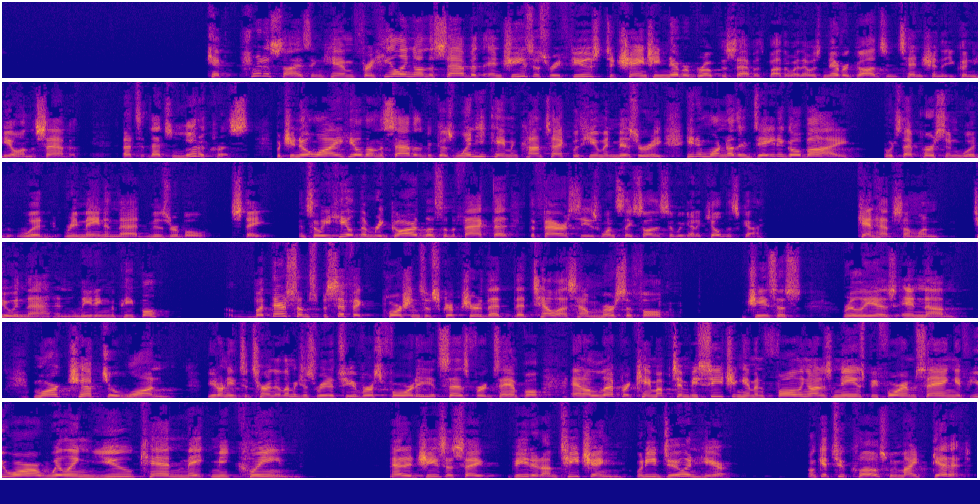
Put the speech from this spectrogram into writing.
kept criticizing him for healing on the Sabbath, and Jesus refused to change. He never broke the Sabbath, by the way. That was never God's intention that you couldn't heal on the Sabbath. That's, that's ludicrous. But you know why he healed on the Sabbath? Because when he came in contact with human misery, he didn't want another day to go by in which that person would, would remain in that miserable state. And so he healed them regardless of the fact that the Pharisees, once they saw this, said, we got to kill this guy. Can't have someone doing that and leading the people. But there's some specific portions of Scripture that, that tell us how merciful Jesus really is. In um, Mark chapter 1, you don't need to turn there. Let me just read it to you. Verse 40, it says, for example, And a leper came up to him, beseeching him and falling on his knees before him, saying, If you are willing, you can make me clean. Now, did Jesus say, Beat it, I'm teaching. What are you doing here? Don't get too close. We might get it.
